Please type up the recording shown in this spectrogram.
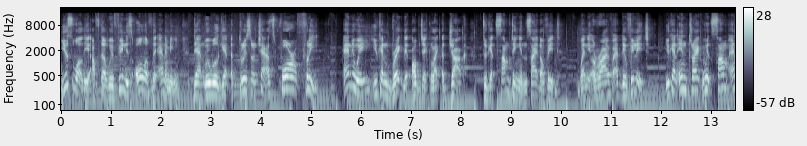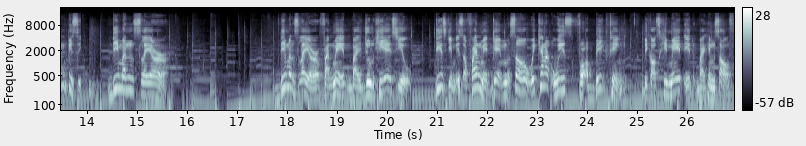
Usually after we finish all of the enemy, then we will get a treasure chest for free. Anyway, you can break the object like a jug to get something inside of it. When you arrive at the village, you can interact with some NPC. Demon Slayer Demon Slayer fan-made by Jul Hiesio. This game is a fan-made game, so we cannot wish for a big thing because he made it by himself.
